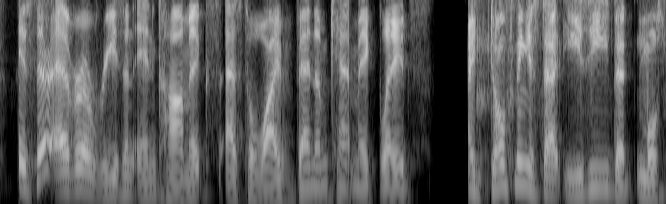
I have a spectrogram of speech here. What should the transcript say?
Is there ever a reason in comics as to why Venom can't make blades? I don't think it's that easy. That most,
